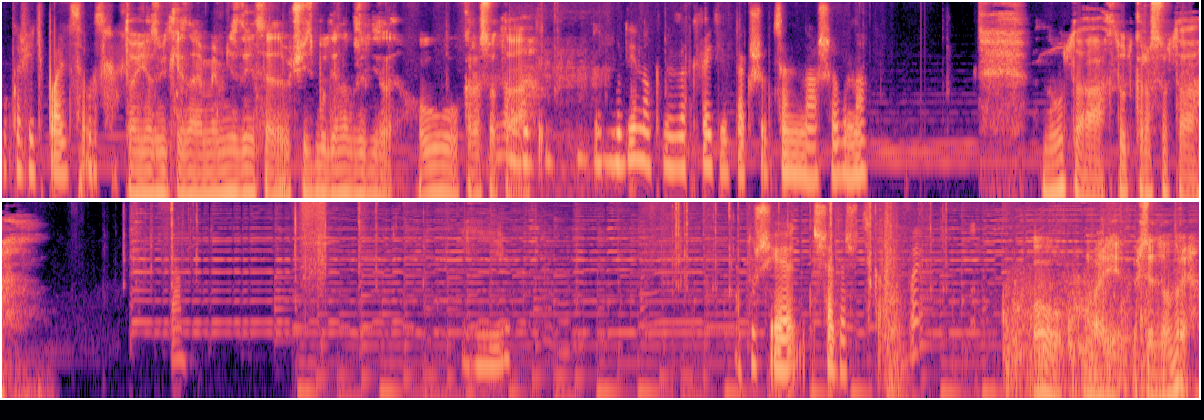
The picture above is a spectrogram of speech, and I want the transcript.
Покажіть пальцем. То я звідки знаю, мені здається, в чийсь будинок залізли. У, красота. Буди- Будинок не закритий, так що це не наша вина. Ну так, тут красота. І. А тут ще ще дещо цікаве. Ви О, Марія, все добре?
